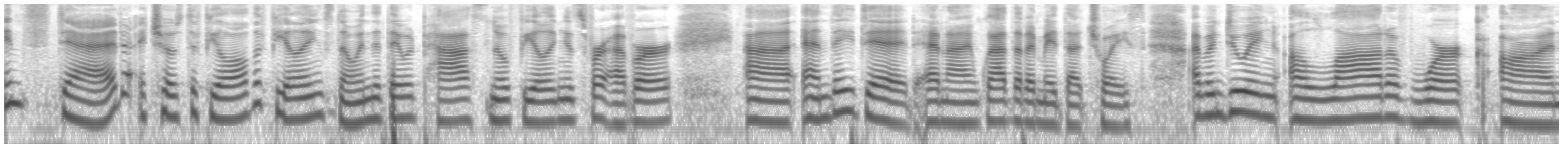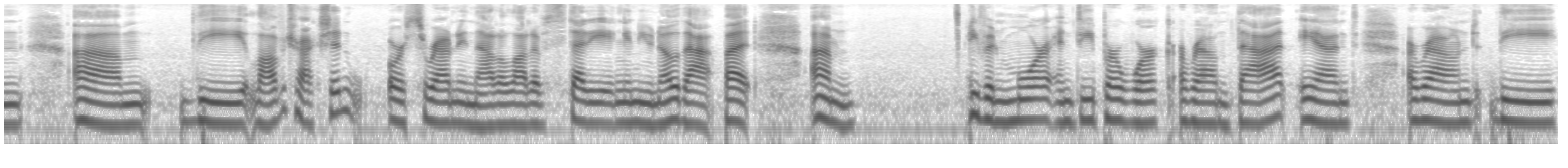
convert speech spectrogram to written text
Instead, I chose to feel all the feelings, knowing that they would pass. No feeling is forever. Uh, and they did. And I'm glad that I made that choice. I've been doing a lot of work on um, the law of attraction or surrounding that, a lot of studying, and you know that. But, um, even more and deeper work around that and around the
